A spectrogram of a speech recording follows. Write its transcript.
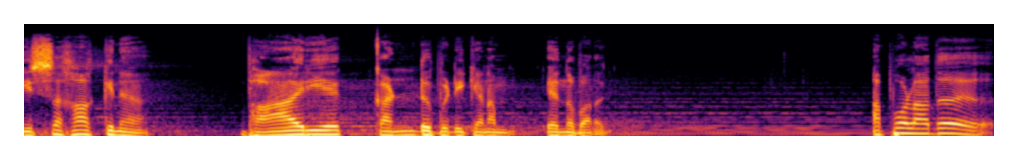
ഇസഹാക്കിന് ഭാര്യയെ കണ്ടുപിടിക്കണം എന്ന് പറഞ്ഞു. അപ്പോൾ അത്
